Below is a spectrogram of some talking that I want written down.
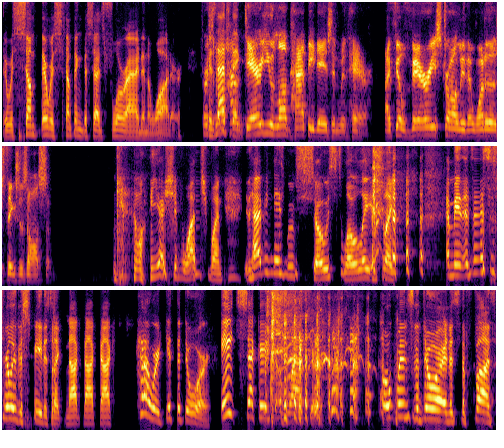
there was some, there was something besides fluoride in the water. First of all, how thing- dare you lump Happy Days in with hair? I feel very strongly that one of those things is awesome. well, yeah, I should watch one. Happy Days moves so slowly. It's like, I mean, this is really the speed. It's like knock, knock, knock. Howard, get the door. Eight seconds of laughter. Opens the door, and it's the fuzz.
